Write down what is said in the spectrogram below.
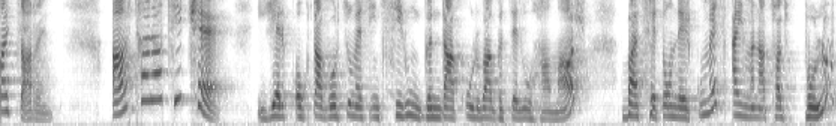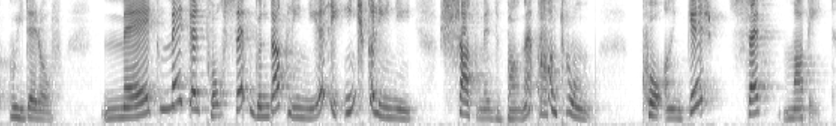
պայծառ են։ Արդարացի չէ, երբ օգտագործում ես ինձ սիրուն գնդակ ուրվագծելու համար, բայց հետո ներկում ես այն մնացած բոլոր գույներով Մեկ-մեկ էլ թող սև գնդակ լինի, էլի, ինչ կլինի։ Շատ մեծ բան եմ խնդրում։ Քո ընկեր սև մատիտ։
